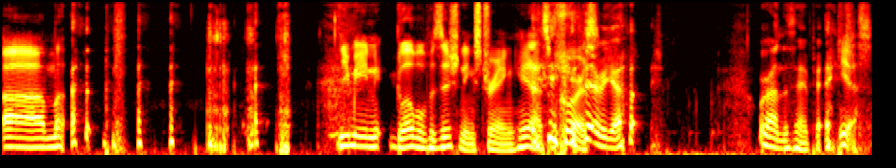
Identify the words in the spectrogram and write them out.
um, you mean global positioning string? Yes, of course. there we go. We're on the same page. yes.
